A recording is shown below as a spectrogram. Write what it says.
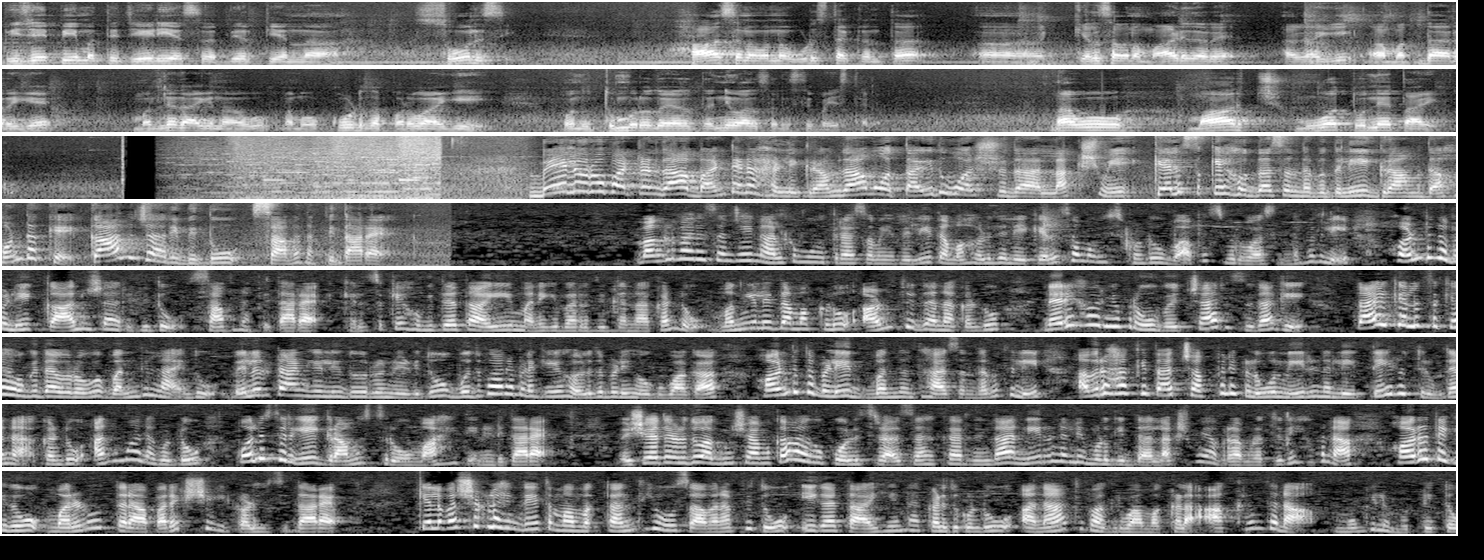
ಬಿ ಜೆ ಪಿ ಮತ್ತು ಜೆ ಡಿ ಎಸ್ ಅಭ್ಯರ್ಥಿಯನ್ನು ಸೋಲಿಸಿ ಹಾಸನವನ್ನು ಉಳಿಸ್ತಕ್ಕಂಥ ಕೆಲಸವನ್ನು ಮಾಡಿದ್ದಾರೆ. ಹಾಗಾಗಿ ಆ ಮತದಾರರಿಗೆ ಮೊದಲನೇದಾಗಿ ನಾವು ನಮ್ಮ ಒಕ್ಕೂಟದ ಪರವಾಗಿ ಒಂದು ತುಂಬ ಹೃದಯದ ಧನ್ಯವಾದ ಸಲ್ಲಿಸಿ ಬಯಸ್ತೇನೆ. ನಾವು ಮಾರ್ಚ್ ಮೂವತ್ತೊಂದನೇ ತಾರೀಕು ಪಟ್ಟಣದ ಬಂಟೇನಹಳ್ಳಿ ಗ್ರಾಮದ ಮೂವತ್ತೈದು ವರ್ಷದ ಲಕ್ಷ್ಮಿ ಕೆಲಸಕ್ಕೆ ಹೋದ ಸಂದರ್ಭದಲ್ಲಿ ಗ್ರಾಮದ ಹೊಂಡಕ್ಕೆ ಕಾಲು ಜಾರಿ ಬಿದ್ದು ಸಾವನ್ನಪ್ಪಿದ್ದಾರೆ. ಮಂಗಳವಾರ ಸಂಜೆ ನಾಲ್ಕು ಮೂವತ್ತರ ಸಮಯದಲ್ಲಿ ತಮ್ಮ ಹೊಲದಲ್ಲಿ ಕೆಲಸ ಮುಗಿಸಿಕೊಂಡು ವಾಪಸ್ ಬರುವ ಸಂದರ್ಭದಲ್ಲಿ ಹೊಂಡದ ಬಳಿ ಕಾಲು ಜಾರಿ ಬಿದ್ದು ಸಾವನ್ನಪ್ಪಿದ್ದಾರೆ. ಕೆಲಸಕ್ಕೆ ಹೋಗಿದ್ದ ತಾಯಿ ಮನೆಗೆ ಬರದಿದ್ದನ್ನ ಕಂಡು ಮನೆಯಲ್ಲಿದ್ದ ಮಕ್ಕಳು ಅಳುತ್ತಿದ್ದನ್ನ ಕಂಡು ನೆರೆಹೊರೆಯವರು ವಿಚಾರಿಸಿದಾಗಿ ತಾಯಿ ಕೆಲಸಕ್ಕೆ ಹೋಗಿದವರು ಬಂದಿಲ್ಲ ಎಂದು ಬೇಲೂರು ಠಾಣೆಯಲ್ಲಿ ದೂರು ನೀಡಿದ್ದು ಬುಧವಾರ ಬೆಳಗ್ಗೆ ಹೊಲದ ಬಳಿ ಹೋಗುವಾಗ ಹೊಂಡದ ಬಳಿ ಬಂದಂತಹ ಸಂದರ್ಭದಲ್ಲಿ ಅವರು ಹಾಕಿದ ಚಪ್ಪಲಿಗಳು ನೀರಿನಲ್ಲಿ ತೇಲುತ್ತಿರುವುದನ್ನ ಕಂಡು ಅನುಮಾನಗೊಂಡು ಪೊಲೀಸರಿಗೆ ಗ್ರಾಮಸ್ಥರು ಮಾಹಿತಿ ನೀಡಿದ್ದಾರೆ. ವಿಷಯ ತಿಳಿದು ಅಗ್ನಿಶಾಮಕ ಹಾಗೂ ಪೊಲೀಸರ ಸಹಕಾರದಿಂದ ನೀರಿನಲ್ಲಿ ಮುಳುಗಿದ್ದ ಲಕ್ಷ್ಮಿ ಅವರ ಮೃತದೇಹವನ್ನು ಹೊರತೆಗೆದು ಮರಣೋತ್ತರ ಪರೀಕ್ಷೆಗೆ ಕಳುಹಿಸಿದ್ದಾರೆ. ಕೆಲ ವರ್ಷಗಳ ಹಿಂದೆ ತಮ್ಮ ತಂದೆಯು ಸಾವನ್ನಪ್ಪಿದ್ದು, ಈಗ ತಾಯಿಯನ್ನ ಕಳೆದುಕೊಂಡು ಅನಾಥವಾಗಿರುವ ಮಕ್ಕಳ ಆಕ್ರಂದನ ಮುಗಿಲು ಮುಟ್ಟಿತ್ತು.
